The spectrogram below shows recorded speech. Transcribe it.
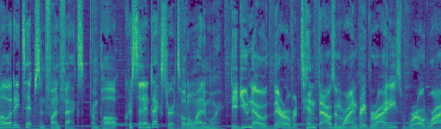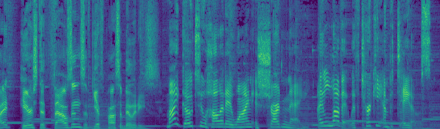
holiday tips and fun facts from Paul, Kristen, and Dexter at Total Wine & More. Did you know there are over 10,000 wine grape varieties worldwide? Here's to thousands of gift possibilities. My go to holiday wine is Chardonnay. I love it with turkey and potatoes.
